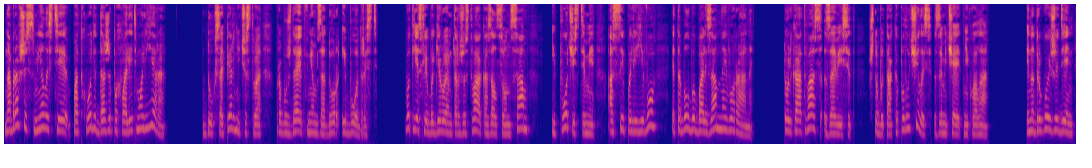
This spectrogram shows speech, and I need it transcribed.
Набравшись смелости, подходит даже похвалить Мольера. Дух соперничества пробуждает в нем задор и бодрость. Вот если бы героем торжества оказался он сам, и почестями осыпали его, это был бы бальзам на его раны. «Только от вас зависит, чтобы так и получилось», — замечает Никола. И на другой же день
